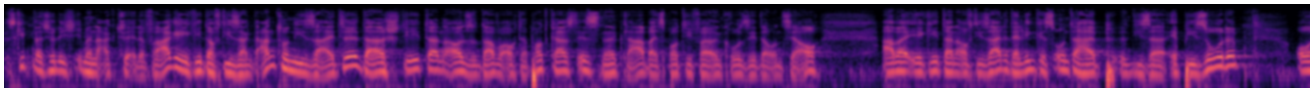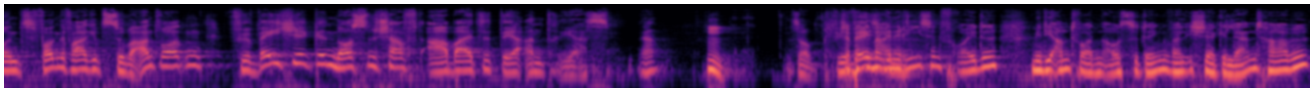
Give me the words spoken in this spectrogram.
es gibt natürlich immer eine aktuelle Frage. Ihr geht auf die St. Anthony-Seite. Da steht dann also, da wo auch der Podcast ist, ne, klar, bei Spotify und Co. seht ihr uns ja auch. Aber ihr geht dann auf die Seite. Der Link ist unterhalb dieser Episode. Und folgende Frage gibt's zu beantworten. Für welche Genossenschaft arbeitet der Andreas? Ja? Hm. So, ich habe immer eine Riesenfreude, mir die Antworten auszudenken, weil ich ja gelernt habe,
